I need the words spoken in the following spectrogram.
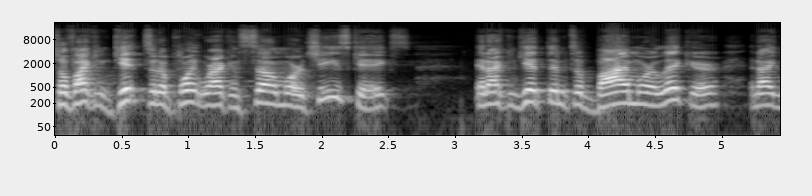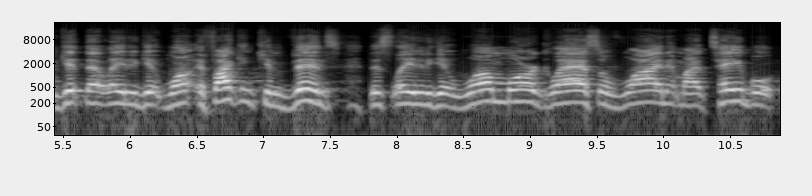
So if I can get to the point where I can sell more cheesecakes and I can get them to buy more liquor and I can get that lady to get one, if I can convince this lady to get one more glass of wine at my table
